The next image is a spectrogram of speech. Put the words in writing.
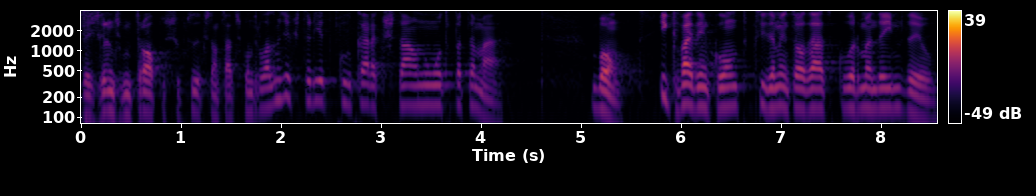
das grandes metrópoles, sobretudo a questão está descontrolada, mas eu gostaria de colocar a questão num outro patamar. Bom, e que vai de encontro precisamente ao dado que o Armando aí me deu.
